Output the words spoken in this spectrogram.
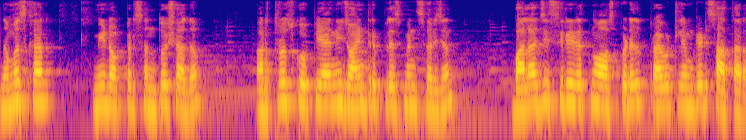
नमस्कार मी डॉक्टर संतोष यादव अर्थ्रोस्कोपी आणि joint replacement surgeon Balaji Shriratna hospital private limited Satara.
